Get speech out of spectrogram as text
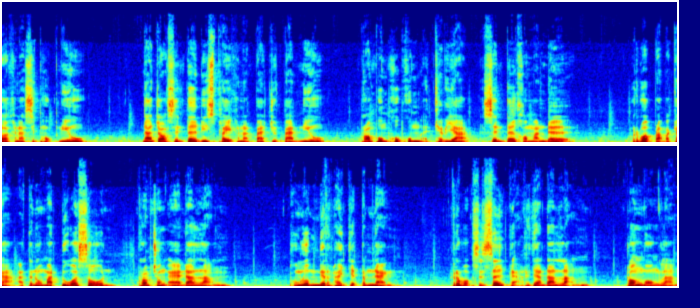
ลอยขนาด 16 นิ้ว หน้าจอ Center Display ขนาด 8.8 นิ้ว พร้อมปุ่มควบคุมอัจฉริยะ Center Commander ระบบปรับอากาศอัตโนมัติ Dual Zone พร้อมช่องแอร์ด้านหลัง ถุงลมนิรภัย 7 ตำแหน่ง ระบบเซ็นเซอร์กะระยะด้านหลัง กล้องมองหลัง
